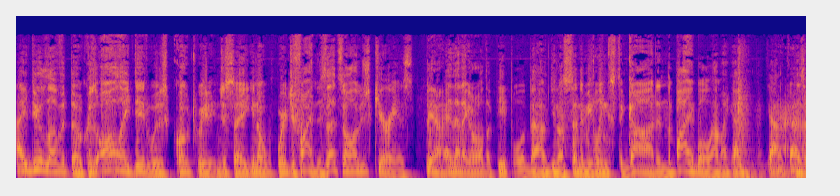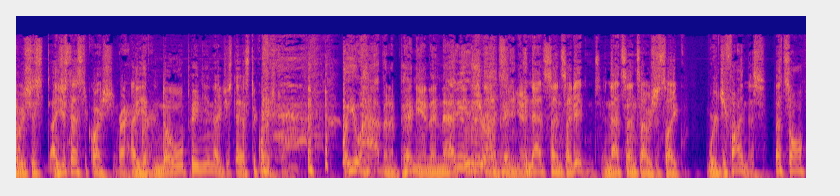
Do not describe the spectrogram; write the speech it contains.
I do love it though, because all I did was quote tweet it and just say, you know, where'd you find this? That's all. I was just curious. Yeah. And then I got all the people about, you know, sending me links to God and the Bible. I'm like, I, I got it, Right, guys. I I was just, I just asked a question. Right, I have no opinion. I just asked a question. Well, you have an opinion, and that I did, but is your opinion. In that sense, I didn't. In that sense, I was just like, where'd you find this? That's all.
